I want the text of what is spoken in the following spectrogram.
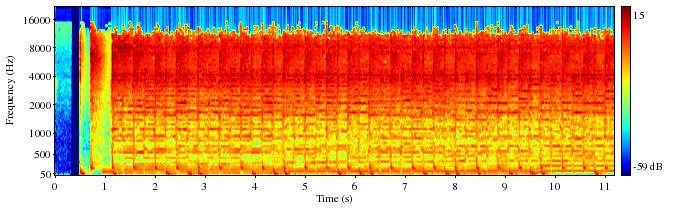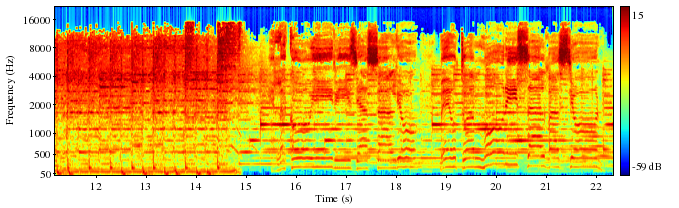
Ya salió, veo tu amor y salvación.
